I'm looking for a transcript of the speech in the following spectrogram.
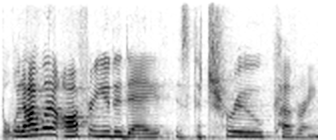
But what I want to offer you today is the true covering,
